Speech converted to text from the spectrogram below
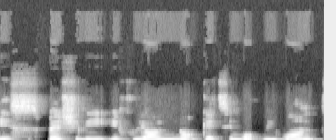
especially if we are not getting what we want.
